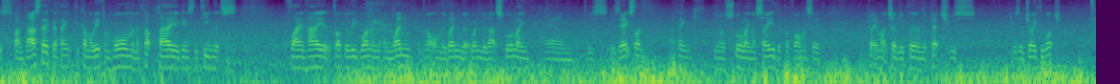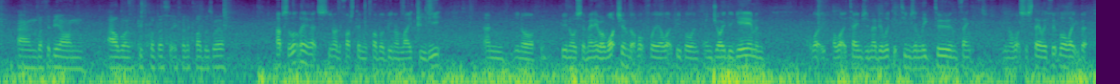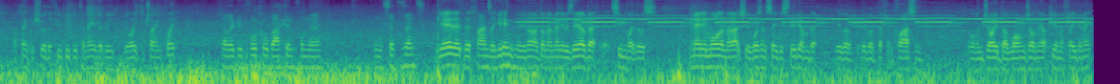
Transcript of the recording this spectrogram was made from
was fantastic. I think to come away from home in a cup tie against a team that's flying high at the top of League One and, and win, not only win but win with that scoreline, um, was was excellent. I think you know scoreline aside, the performance of pretty much every player on the pitch was was a joy to watch. And with it being on Alba, good publicity for the club as well. Absolutely, that's you know the first time the club have been on live TV, and you know who knows how many were watching, but hopefully a lot of people enjoyed the game. And a lot, of, a lot of times you maybe look at teams in League Two and think, you know, what's the style of football like? But I think we showed a few people tonight that we, we like to try and play. Another good vocal backing from the from the citizens. Yeah, the, the fans again. You know, I don't know how many was there, but it seemed like there was many more than there actually was inside the stadium. But they were they were different class and have enjoyed their long journey up here on a Friday night.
